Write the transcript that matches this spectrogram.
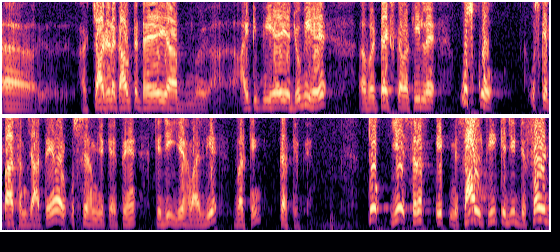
چارٹرڈ اکاؤنٹنٹ ہے یا آئی ٹی پی ہے یا جو بھی ہے ٹیکس کا وکیل ہے، اس کو، اس کے پاس ہم جاتے ہیں اور اس سے ہم یہ کہتے ہیں کہ جی یہ ہمارے لیے ورکنگ کر کے دیں۔ تو یہ صرف ایک مثال تھی کہ جی ڈیفرڈ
